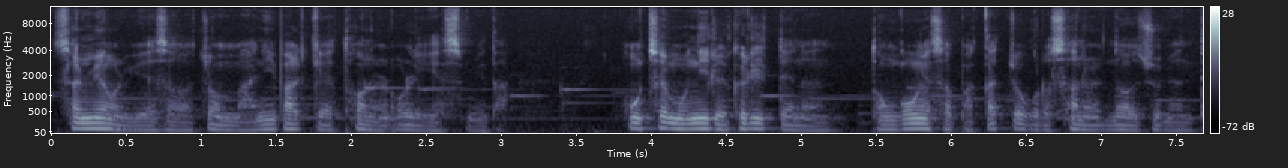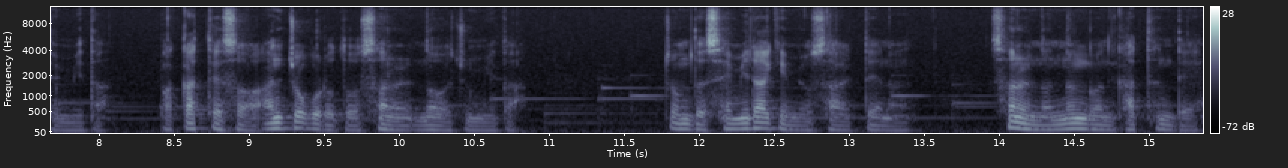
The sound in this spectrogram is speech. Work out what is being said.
설명을 위해서 좀 많이 밝게 톤을 올리겠습니다. 홍채 무늬를 그릴 때는 동공에서 바깥쪽으로 선을 넣어주면 됩니다. 바깥에서 안쪽으로도 선을 넣어줍니다. 좀 더 세밀하게 묘사할 때는 선을 넣는 건 같은데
